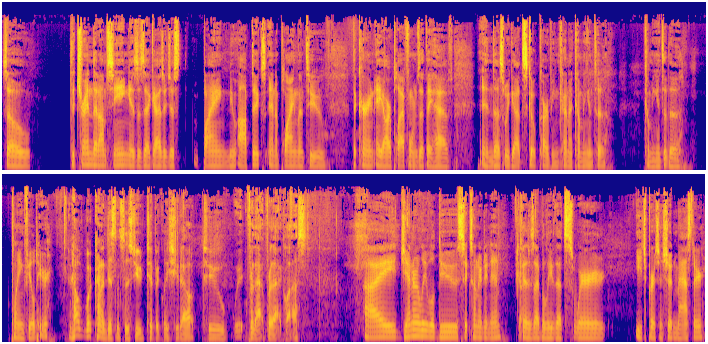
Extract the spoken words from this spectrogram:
So the trend that I'm seeing is is that guys are just buying new optics and applying them to the current AR platforms that they have, and thus we got scope carbine kind of coming into coming into the playing field here. And how? What kind of distances do you typically shoot out to for that for that class? I generally will do 600 and in because I believe that's where each person should master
